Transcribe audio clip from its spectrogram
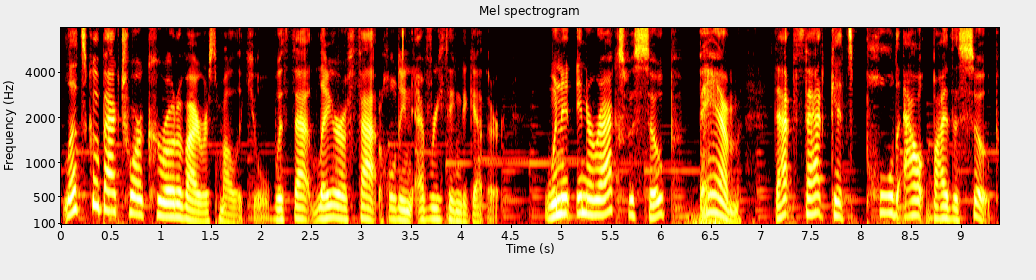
Let's go back to our coronavirus molecule with that layer of fat holding everything together. When it interacts with soap, bam, that fat gets pulled out by the soap.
